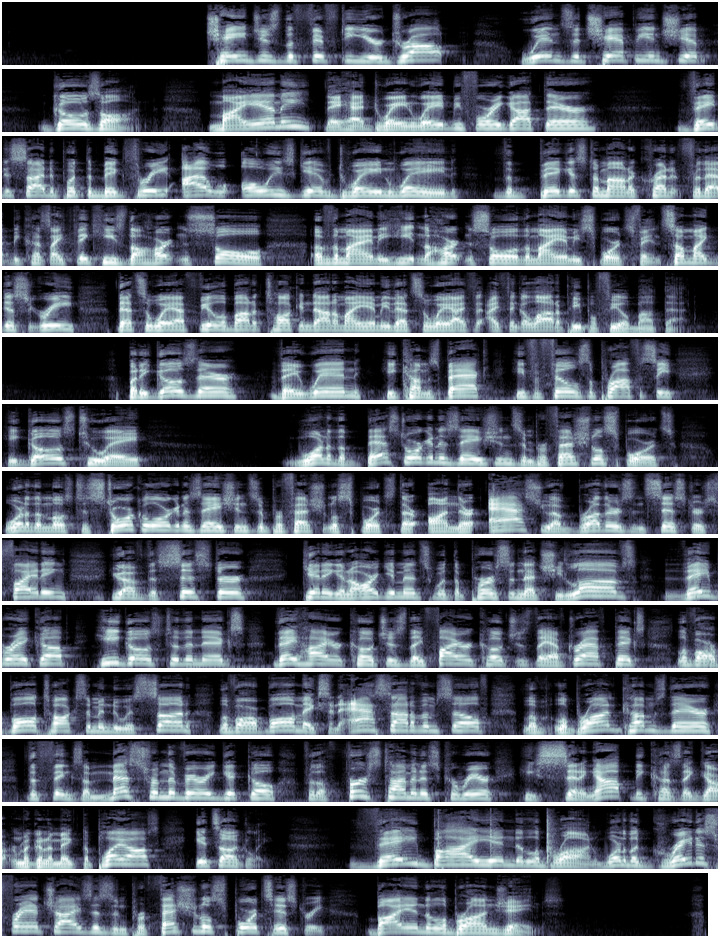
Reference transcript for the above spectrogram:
Changes the 50 year drought, wins a championship, goes on. Miami, they had Dwyane Wade before he got there. They decide to put the big three. I will always give Dwyane Wade the biggest amount of credit for that because I think he's the heart and soul of the Miami Heat and the heart and soul of the Miami sports fan. Some might disagree. That's the way I feel about it. Talking down to Miami, that's the way I, th- I think a lot of people feel about that. But he goes there, they win, he comes back, he fulfills the prophecy. He goes to a one of the best organizations in professional sports, one of the most historical organizations in professional sports. They're on their ass. You have brothers and sisters fighting. You have the sister getting in arguments with the person that she loves. They break up. He goes to the Knicks. They hire coaches. They fire coaches. They have draft picks. LeVar Ball talks him into his son. LeVar Ball makes an ass out of himself. Le- LeBron comes there. The thing's a mess from the very get go. For the first time in his career, he's sitting out because they aren't going to make the playoffs. It's ugly. They buy into LeBron. One of the greatest franchises in professional sports history buy into LeBron James.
